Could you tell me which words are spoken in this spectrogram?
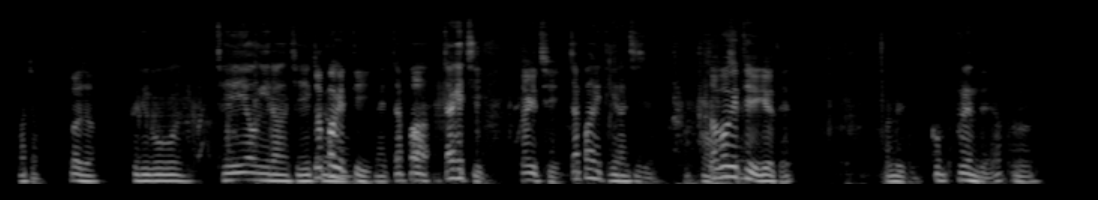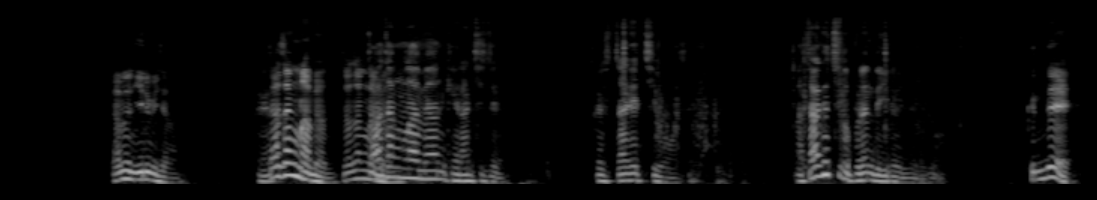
맞죠? 맞아. 그리고 제이 형이랑 제이크 짜파게티. 형, 네 짜파 어. 짜게치 짜게치. 짜파게티 계란 치즈 짜파게티 얘기해도 돼? 안 되지. 그 브랜드예요? 응. 라면 이름이잖아. 그래요? 짜장라면. 짜장라면. 짜장라면 계란 치즈 그래서 짜게치 먹었어요. 아 짜게치도 브랜드 이름 있는데 그거 근데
